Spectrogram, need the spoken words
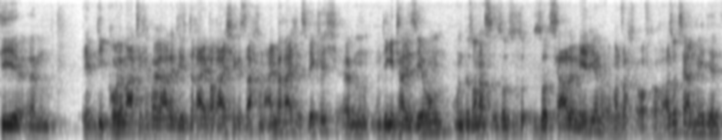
die, ähm, eben die Problematik. Ich habe ja gerade die drei Bereiche gesagt und ein Bereich ist wirklich ähm, Digitalisierung und besonders so, so, soziale Medien oder man sagt ja oft auch asoziale Medien.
